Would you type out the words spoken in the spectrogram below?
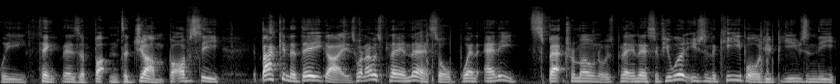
We think there's a button to jump, but obviously, back in the day, guys, when I was playing this, or when any Spectrum owner was playing this, if you weren't using the keyboard, you'd be using the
